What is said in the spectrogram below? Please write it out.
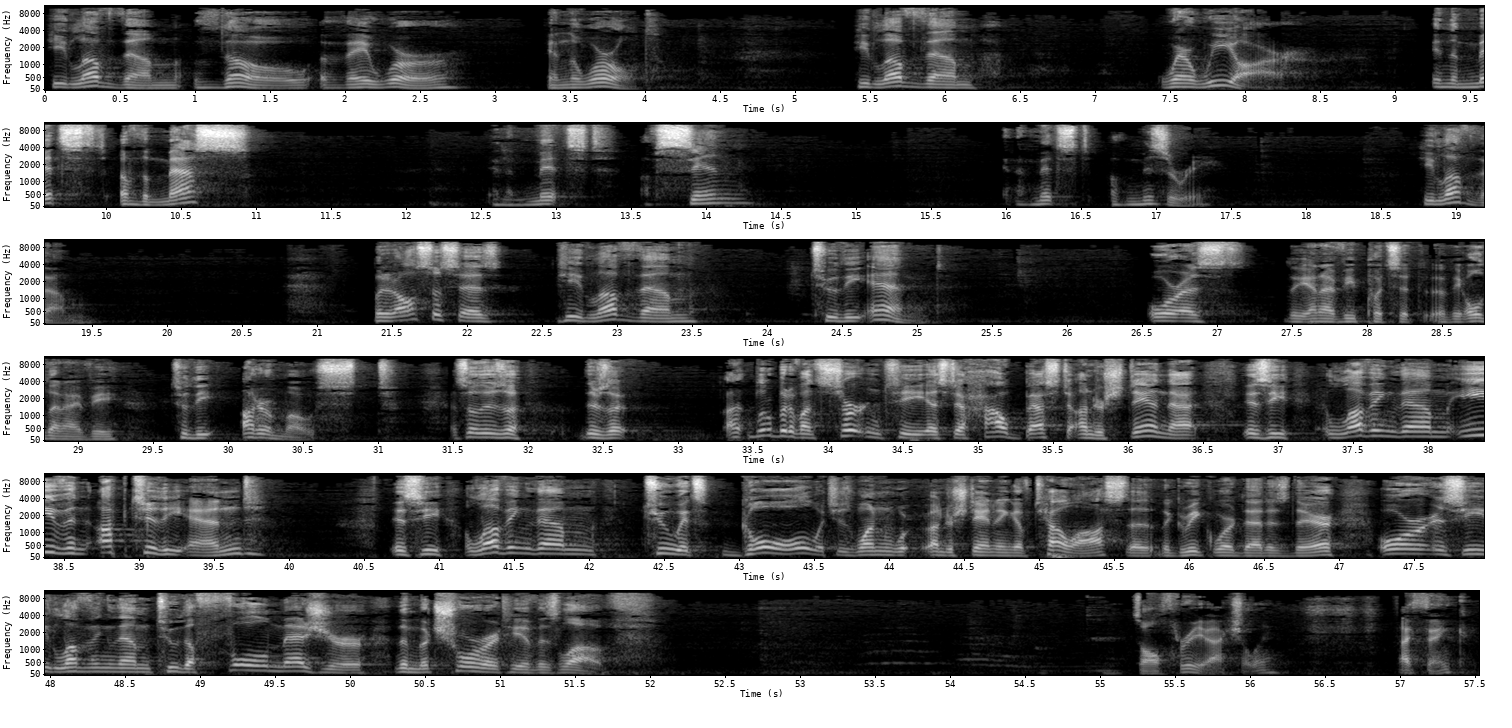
He loved them though they were in the world. He loved them where we are, in the midst of the mess, in the midst of sin, in the midst of misery. He loved them. But it also says he loved them to the end. Or as the NIV puts it, the old NIV, to the uttermost. And so there's a, there's a, a little bit of uncertainty as to how best to understand that. Is he loving them even up to the end? Is he loving them to its goal, which is one understanding of telos, the, the Greek word that is there, or is he loving them to the full measure, the maturity of his love? It's all three, actually, I think.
